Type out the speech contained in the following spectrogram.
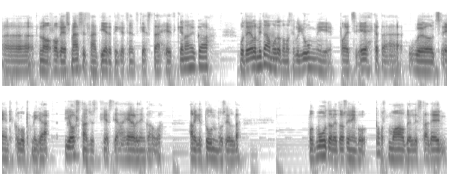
öö, no okei, okay, Smashit vähän tiedettiin, että se nyt kestää hetken aikaa, mutta ei ole mitään muuta tuommoista niin jummia, paitsi ehkä tämä World's End Club, mikä jostain syystä kesti ihan helvetin kauan. Ainakin tuntui siltä. Mutta muuten oli tosi niinku maltillista, että ei,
